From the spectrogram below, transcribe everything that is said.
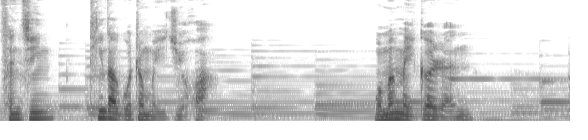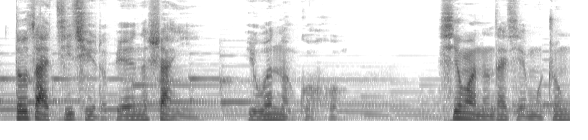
曾经听到过这么一句话：我们每个人都在汲取着别人的善意与温暖过后，希望能在节目中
